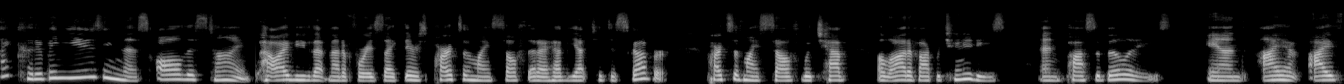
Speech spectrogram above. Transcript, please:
I could have been using this all this time. How I view that metaphor is like there's parts of myself that I have yet to discover, parts of myself which have a lot of opportunities and possibilities. And I have, I've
